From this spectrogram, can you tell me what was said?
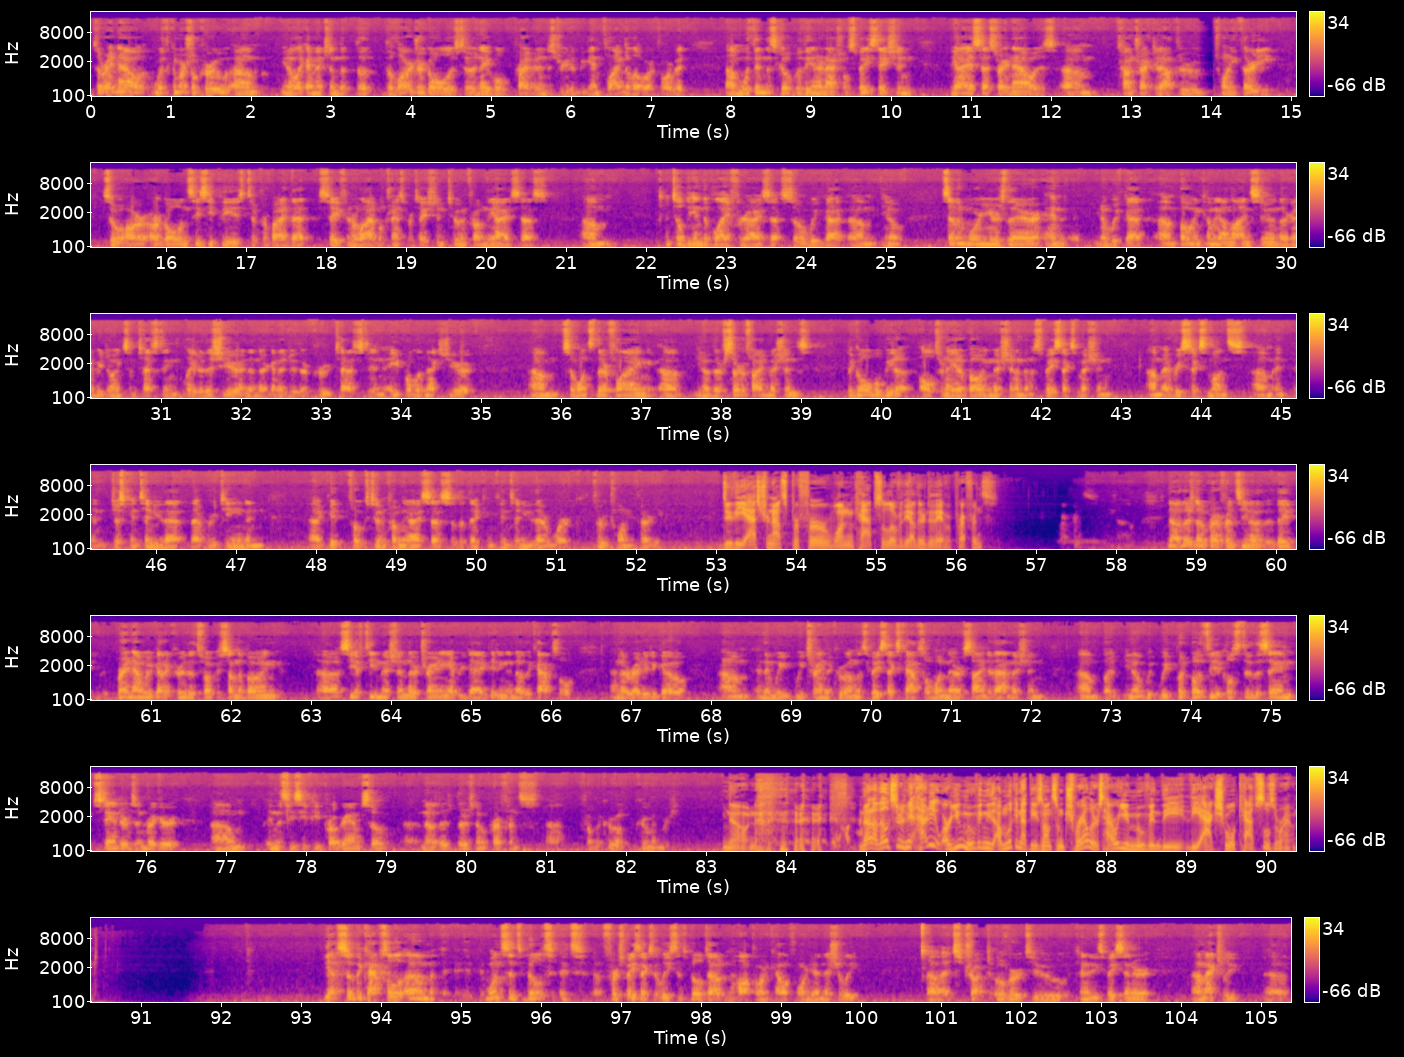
So right now, with commercial crew, um, you know, like I mentioned, the, the, the larger goal is to enable private industry to begin flying to low Earth orbit. Um, within the scope of the International Space Station, the ISS right now is um, contracted out through 2030. So our, our goal in CCP is to provide that safe and reliable transportation to and from the ISS um, until the end of life for ISS. So we've got um, you know seven more years there, and you know we've got um, Boeing coming online soon. They're going to be doing some testing later this year, and then they're going to do their crew test in April of next year. Um, so once they're flying, uh, you know their certified missions the goal will be to alternate a Boeing mission and then a SpaceX mission um, every six months um, and, and, just continue that, that routine and uh, get folks to and from the ISS so that they can continue their work through 2030. Do the astronauts prefer one capsule over the other? Do they have a preference? No, there's no preference. You know, they right now we've got a crew that's focused on the Boeing uh, CFT mission. They're training every day, getting to know the capsule, and they're ready to go. Um, and then we, we train the crew on the SpaceX capsule when they're assigned to that mission. Um, but you know, we, we put both vehicles through the same standards and rigor um, in the CCP program. So uh, no, there's there's no preference uh, from the crew crew members. No, no, no, no. That looks really. How do you? Are you moving these? I'm looking at these on some trailers. How are you moving the the actual capsules around? Yeah, so the capsule, once it's built, it's for SpaceX at least, it's built out in Hawthorne, California initially. Uh, it's trucked over to Kennedy Space Center. Um, actually, uh,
